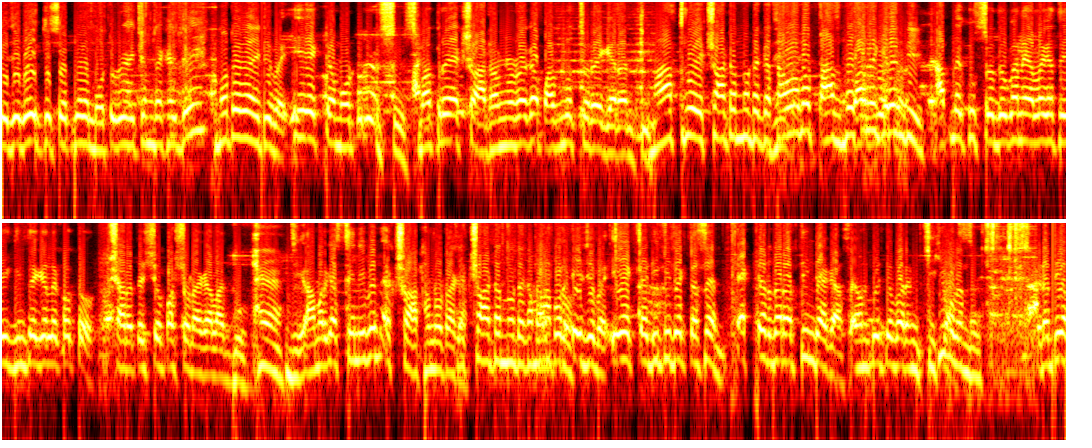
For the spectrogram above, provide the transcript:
এই যে ভাই কিছু আপনার মোটরের আইটেম দেখাই দেই। মোটর এই ভাই এই একটা মোটরের সুইচ মাত্র একশো আঠান্ন টাকা পাঁচ বছরের গ্যারান্টি মাত্র একশো আটান্ন টাকা তাও আবার পাঁচ বছরের গ্যারান্টি আপনি খুচরো দোকানে এলাকা থেকে কিনতে গেলে কত? সাড়ে তেইশশো পাঁচশো টাকা লাগবে। হ্যাঁ। জি আমার কাছ থেকে নিবেন একশো আঠান্ন টাকা। একশো আটান্ন টাকা তারপর এই যে ভাই এই একটা ডিপি দেখতেছেন একটার দ্বারা তিনটা কাজ এখন কইতে পারেন কি কি বলেন ভাই? এটা দিয়ে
